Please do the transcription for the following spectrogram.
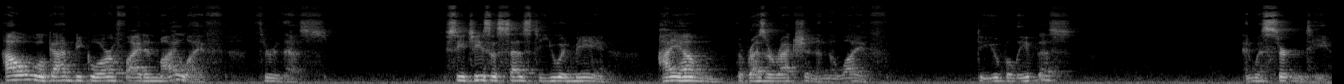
How will God be glorified in my life through this? You see, Jesus says to you and me, I am the resurrection and the life. Do you believe this? And with certainty,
